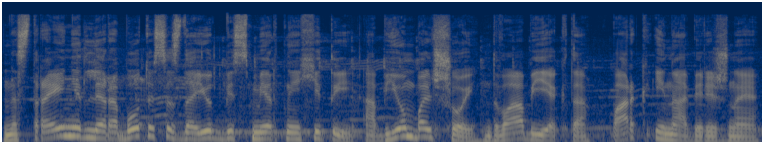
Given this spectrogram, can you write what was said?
Настроение для работы создают бессмертные хиты. Объем большой, два объекта – парк и набережная.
